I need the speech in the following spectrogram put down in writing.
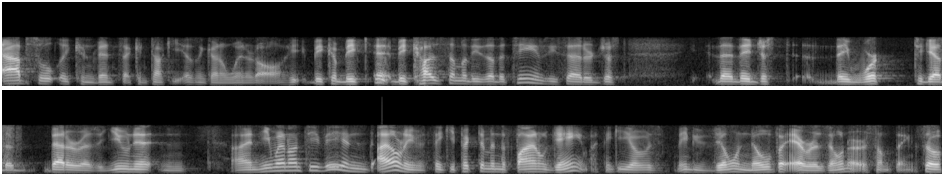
absolutely convinced that Kentucky isn't going to win at all. He because because some of these other teams he said are just that they just they work together better as a unit and uh, and he went on TV and I don't even think he picked him in the final game. I think he was maybe Villanova, Arizona or something. So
